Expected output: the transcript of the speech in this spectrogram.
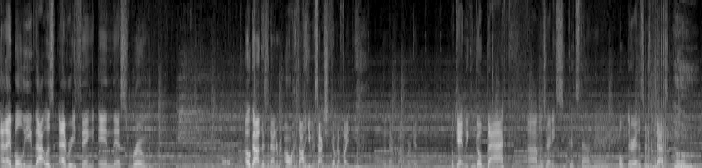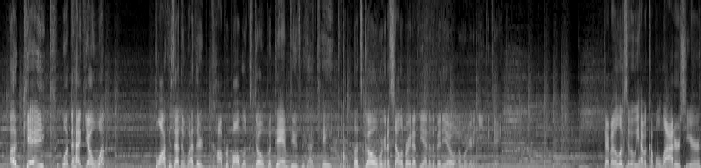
And I believe that was everything in this room. Oh god, there's an enderman. Oh, I thought he was actually coming to fight me. but never mind, we're good. Okay, we can go back. Um, is there any secrets down here? Oh, there is. There's a chest. Oh, a cake! What the heck? Yo, what block is that? The weathered copper bulb looks dope. But damn, dudes, we got a cake. Let's go. We're going to celebrate at the end of the video, and we're going to eat the cake. Okay, by the looks of it, we have a couple ladders here.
